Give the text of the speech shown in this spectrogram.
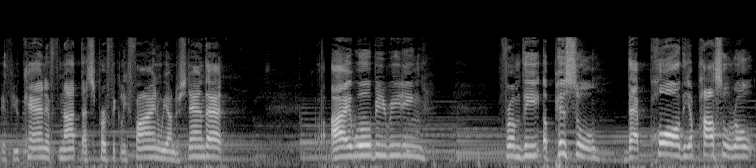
If you can, if not, that's perfectly fine. We understand that. I will be reading from the epistle that Paul the Apostle wrote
